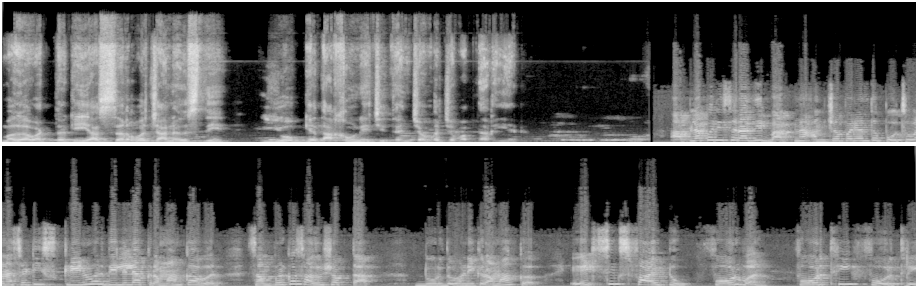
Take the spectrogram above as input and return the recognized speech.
मला वाटतं की या सर्व चॅनल्सनी योग्य दाखवण्याची त्यांच्यावर जबाबदारी आहे. आपल्या परिसरातील बातम्या आमच्यापर्यंत पोहोचवण्यासाठी स्क्रीनवर दिलेल्या क्रमांकावर संपर्क साधू शकता. दूरध्वनी क्रमांक eight six five two four one four three four three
